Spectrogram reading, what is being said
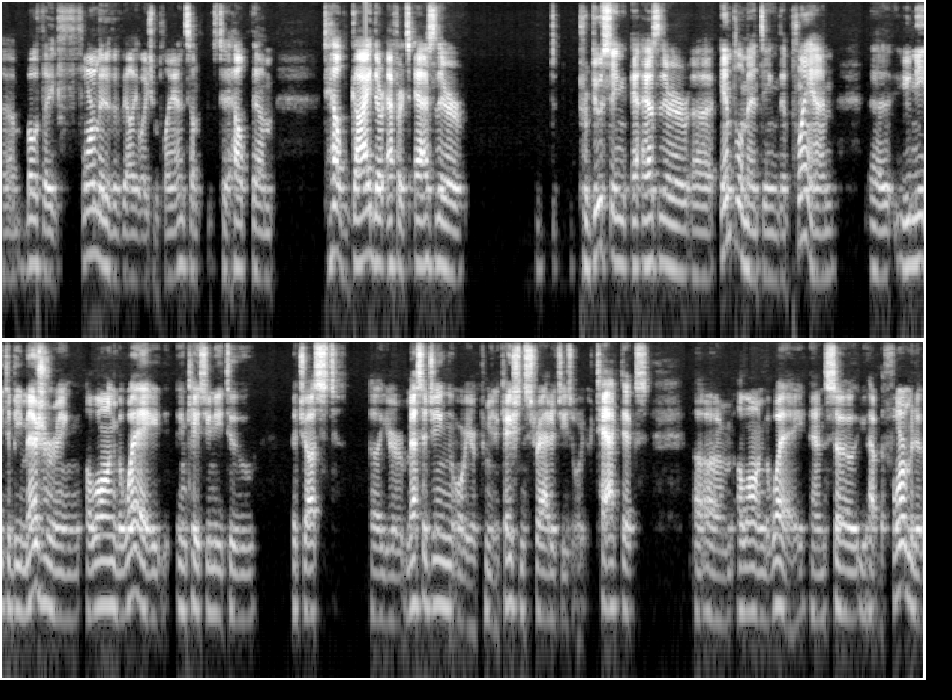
uh, both a formative evaluation plan, some to help them to help guide their efforts as they're producing as they're uh, implementing the plan uh, you need to be measuring along the way in case you need to adjust uh, your messaging or your communication strategies or your tactics um, along the way and so you have the formative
